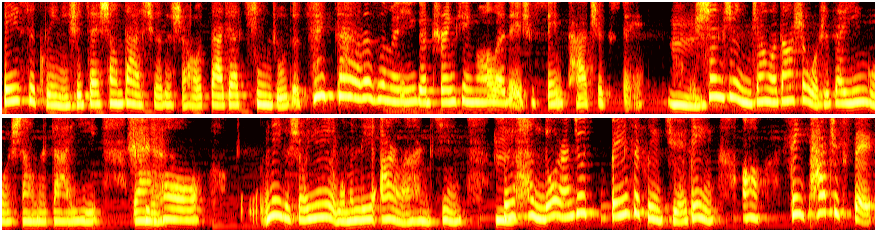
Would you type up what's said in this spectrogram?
basically，你是在上大学的时候，大家庆祝的最大的这么一个 drinking holiday 是 Saint Patrick's Day。嗯，甚至你知道吗？当时我是在英国上的大一，然后。那个时候，因为我们离爱尔兰很近，所以很多人就 basically 决定哦，Saint Patrick's Day，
